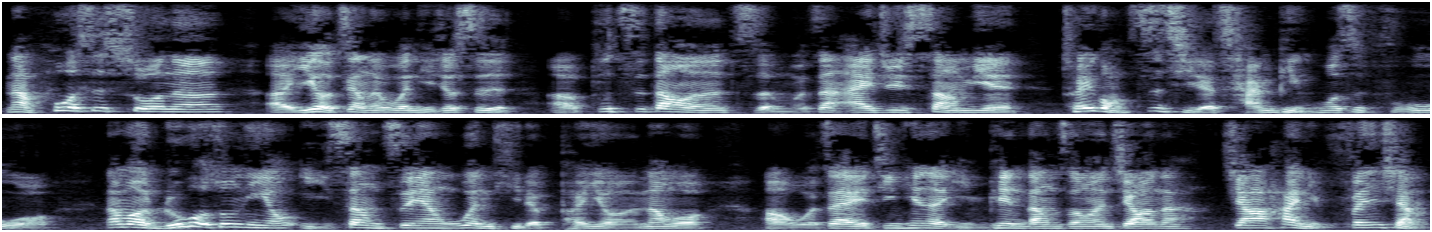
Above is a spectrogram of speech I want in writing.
那或是说呢，呃，也有这样的问题，就是呃，不知道呢怎么在 IG 上面推广自己的产品或是服务哦。那么，如果说你有以上这样问题的朋友，那么啊，我在今天的影片当中呢，将呢教和你分享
